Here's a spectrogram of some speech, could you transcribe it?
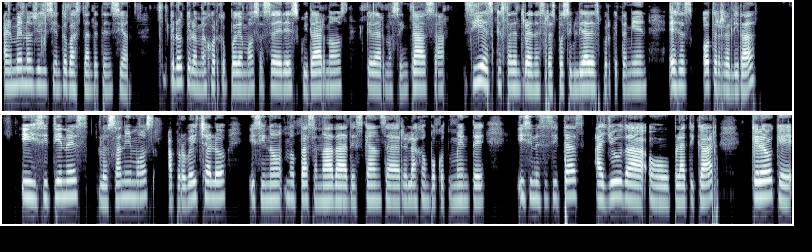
al menos yo sí siento bastante tensión. Creo que lo mejor que podemos hacer es cuidarnos, quedarnos en casa, si es que está dentro de nuestras posibilidades, porque también esa es otra realidad. Y si tienes los ánimos, aprovechalo, y si no, no pasa nada, descansa, relaja un poco tu mente, y si necesitas ayuda o platicar, creo que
